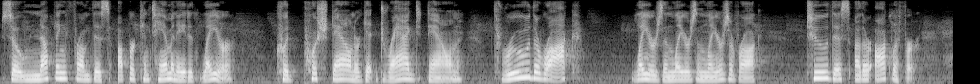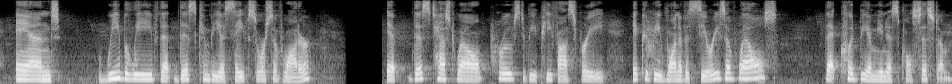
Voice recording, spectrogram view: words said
So nothing from this upper contaminated layer could push down or get dragged down through the rock, layers and layers and layers of rock, to this other aquifer. And we believe that this can be a safe source of water. If this test well proves to be PFAS free, it could be one of a series of wells that could be a municipal system.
